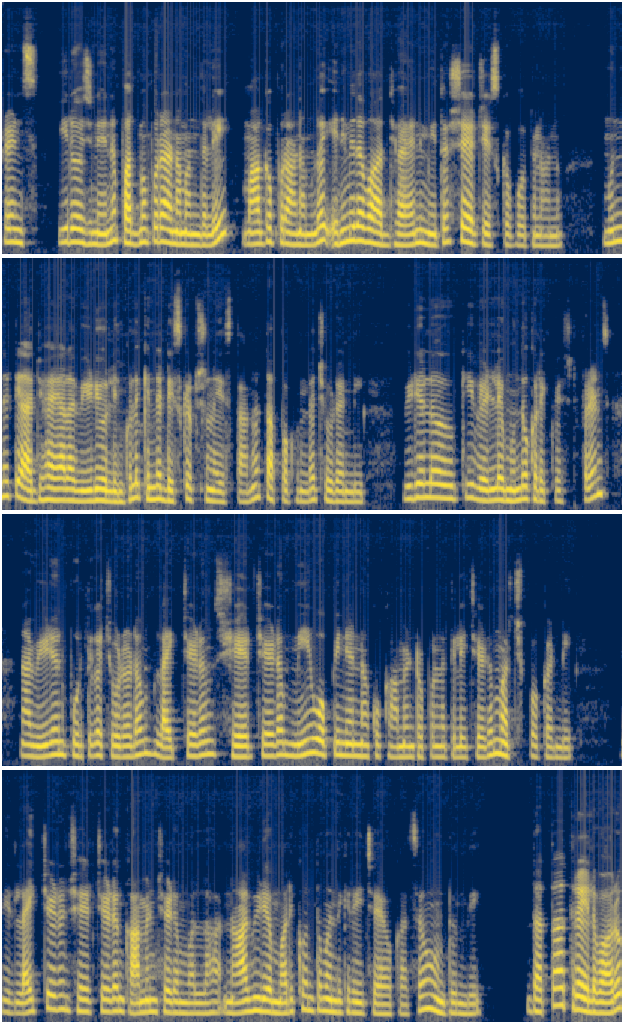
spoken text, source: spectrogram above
ఫ్రెండ్స్ ఈరోజు నేను పద్మపురాణమందలి మాఘపురాణంలో ఎనిమిదవ అధ్యాయాన్ని మీతో షేర్ చేసుకోబోతున్నాను. ముందటి అధ్యాయాల వీడియో లింకులు కింద డిస్క్రిప్షన్లో ఇస్తాను. తప్పకుండా చూడండి. వీడియోలోకి వెళ్ళే ముందు ఒక రిక్వెస్ట్ ఫ్రెండ్స్ నా వీడియోని పూర్తిగా చూడడం లైక్ చేయడం షేర్ చేయడం మీ ఒపీనియన్ నాకు కామెంట్ రూపంలో తెలియచేయడం మర్చిపోకండి. మీరు లైక్ చేయడం షేర్ చేయడం కామెంట్ చేయడం వల్ల నా వీడియో మరికొంతమందికి రీచ్ అయ్యే అవకాశం ఉంటుంది. దత్తాత్రేయుల వారు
